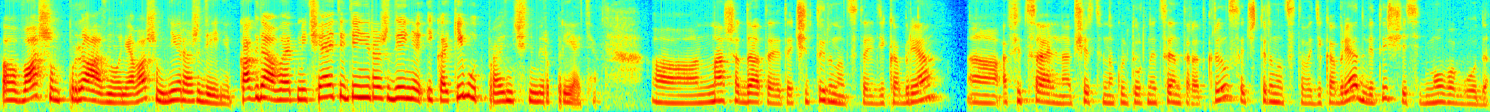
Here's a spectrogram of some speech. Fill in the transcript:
вашем праздновании, о вашем дне рождения. Когда вы отмечаете день рождения и какие будут праздничные мероприятия? А, наша дата это 14 декабря. А, официально общественно-культурный центр открылся 14 декабря 2007 года.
